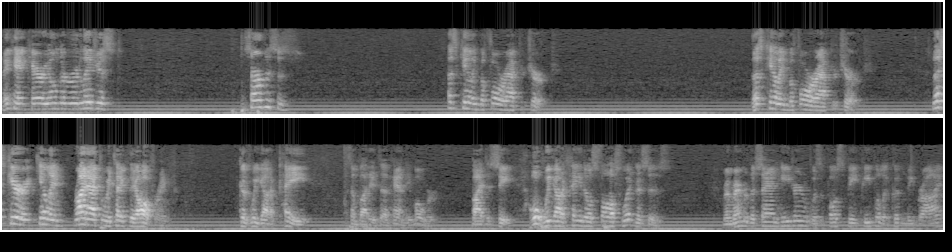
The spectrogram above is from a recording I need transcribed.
They can't carry on the religious services. Let's kill him before or after church. Let's kill him before or after church. Let's kill him right after we take the offering because we got to pay somebody to hand him over by deceit. Oh, we got to pay those false witnesses. Remember the Sanhedrin was supposed to be people that couldn't be bribed?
